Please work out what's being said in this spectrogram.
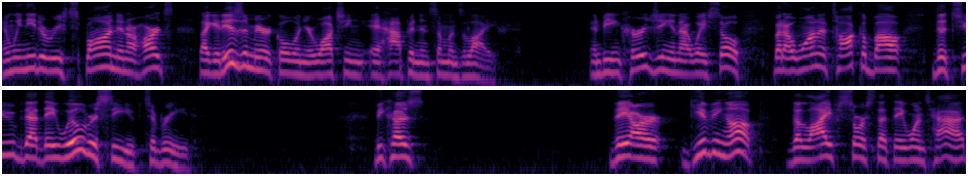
And we need to respond in our hearts like it is a miracle when you're watching it happen in someone's life and be encouraging in that way. So, but I want to talk about the tube that they will receive to breathe. Because they are giving up the life source that they once had.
